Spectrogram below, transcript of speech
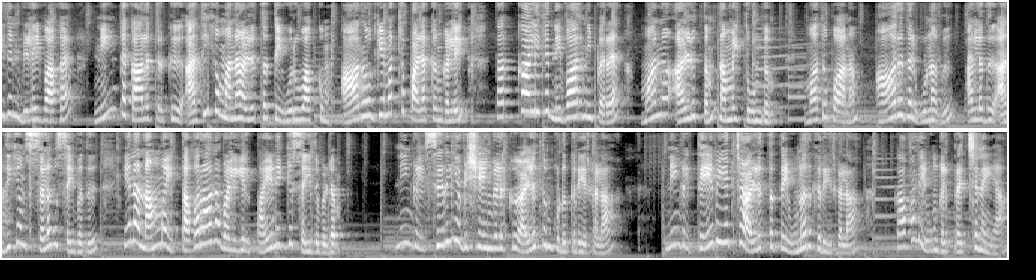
இதன் விளைவாக நீண்ட காலத்திற்கு அதிக மன அழுத்தத்தை உருவாக்கும் ஆரோக்கியமற்ற பழக்கங்களில் தற்காலிக நிவாரணி பெற மன அழுத்தம் நம்மை தூண்டும். மதுபானம் ஆறுதல் உணவு அல்லது அதிகம் செலவு செய்வது என நம்மை தவறான வழியில் பயணிக்க செய்துவிடும். நீங்கள் சிறிய விஷயங்களுக்கு அழுத்தம் கொடுக்கிறீர்களா? நீங்கள் தேவையற்ற அழுத்தத்தை உணர்கிறீர்களா? கவலை உங்கள் பிரச்சனையா?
